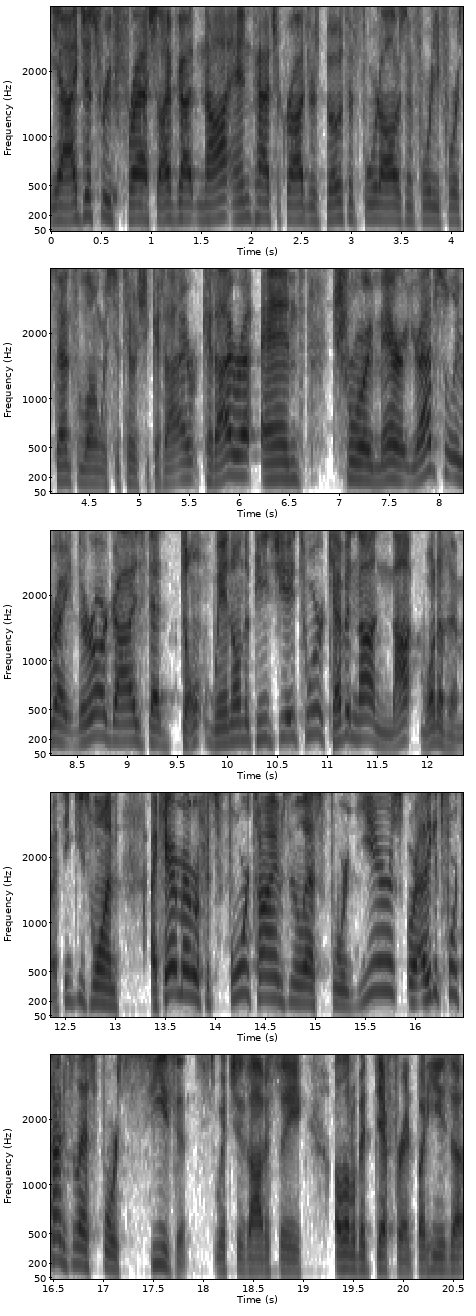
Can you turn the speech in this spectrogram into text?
Yeah, I just refreshed. I've got Na and Patrick Rodgers both at four dollars and forty four cents, along with Satoshi Kodaira and Troy Merritt. You're absolutely right. There are guys that don't win on the PGA Tour. Kevin Na, not one of them. I think he's won. I can't remember if it's four times in the last four years, or I think it's four times in the last four seasons, which is obviously a little bit different. But he's a,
